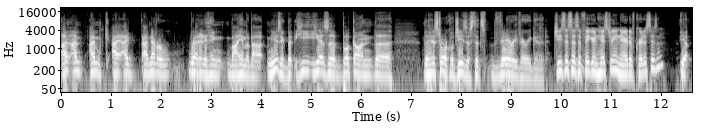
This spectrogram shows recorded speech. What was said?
I, I'm I'm I, I I've never read anything by him about music, but he he has a book on the the historical Jesus that's very very good. Jesus as a figure in history and narrative criticism. Yep.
